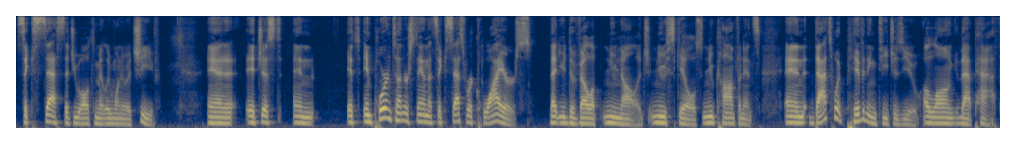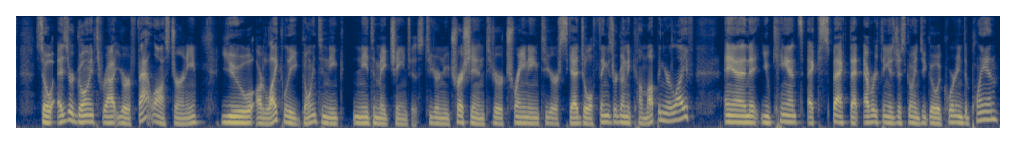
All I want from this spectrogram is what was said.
success that you ultimately want to achieve. And it just, and it's important to understand that success requires that you develop new knowledge, new skills, new confidence. And that's what pivoting teaches you along that path. So as you're going throughout your fat loss journey, you are likely going to need, need to make changes to your nutrition, to your training, to your schedule. Things are going to come up in your life and you can't expect that everything is just going to go according to plan.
